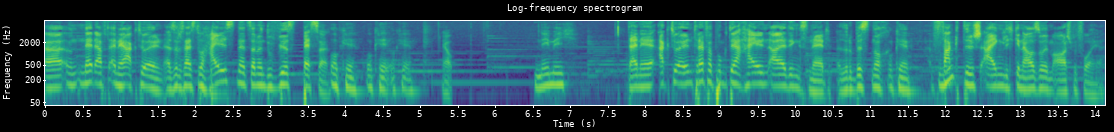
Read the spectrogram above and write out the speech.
Äh, und nicht auf deine aktuellen. Also das heißt, du heilst nicht, sondern du wirst besser. Okay, okay, okay. Ja. Nehme ich. Deine aktuellen Trefferpunkte heilen allerdings nicht. Also du bist noch Okay. faktisch eigentlich genauso im Arsch wie vorher.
